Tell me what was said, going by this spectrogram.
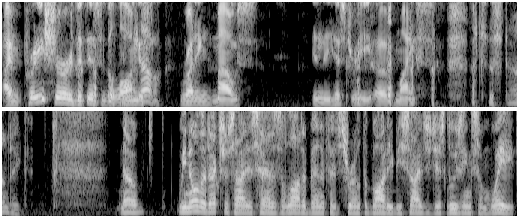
I'm pretty sure that this is the longest running mouse in the history of mice. That's astounding. Now, we know that exercise has a lot of benefits throughout the body besides just losing some weight.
